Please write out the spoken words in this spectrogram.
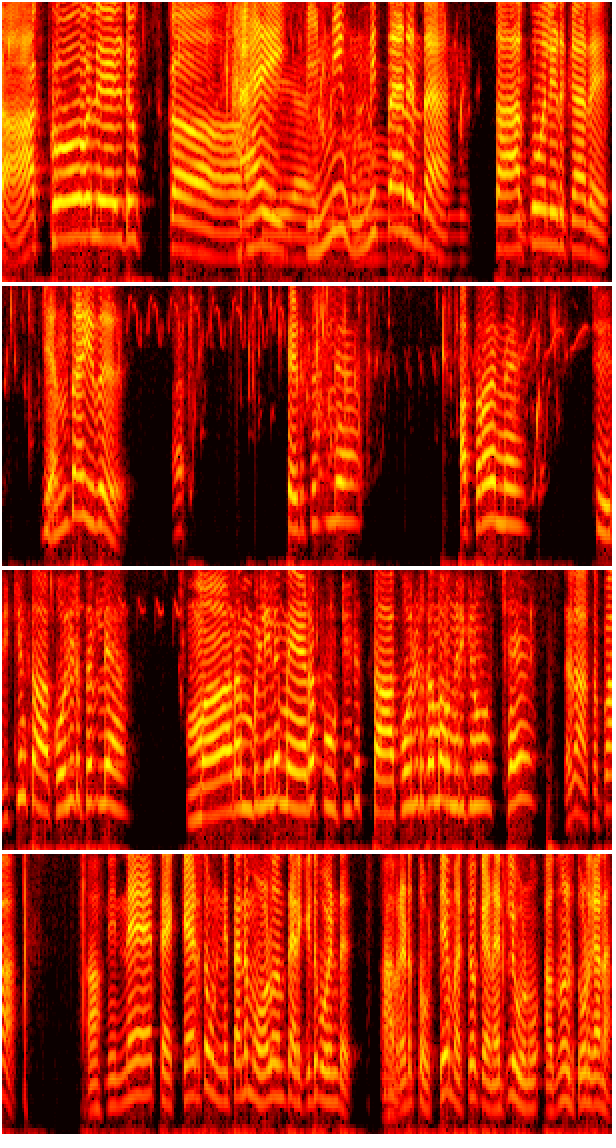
താക്കോലെടുക്കാ. പിന്നെ ഉണ്ണിത്താൻ എന്താ താക്കോലെടുക്കാതെ. എന്താ ഇത്? എടുത്തിട്ടില്ല. അത്ര തന്നെ. ശരിക്കും താക്കോൽ എടുത്തിട്ടില്ല മാടമ്പിള്ളിയിലെ മേട പൂട്ടിയിട്ട് താക്കോൽ എടുക്കാൻ മറന്നിരിക്കണു. ഛേ. ദാസപ്പാ. നിന്നെ തെക്കേടുത്ത തന്നെ മോൾ വന്ന് തിരക്കിട്ട് പോയിണ്ട്. അവരുടെ തൊട്ടിയോ മറ്റോ കിണറ്റിൽ വീണു. അതൊന്നും എടുത്തു കൊടുക്കാനാ.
